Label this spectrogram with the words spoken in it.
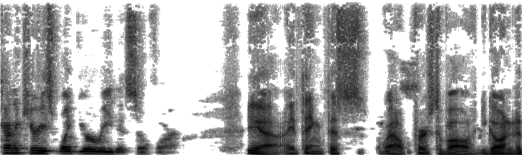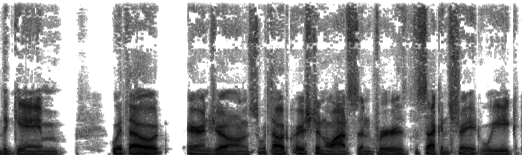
kind of curious what your read is so far. Yeah, I think this. Well, first of all, you go into the game without Aaron Jones, without Christian Watson for the second straight week.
